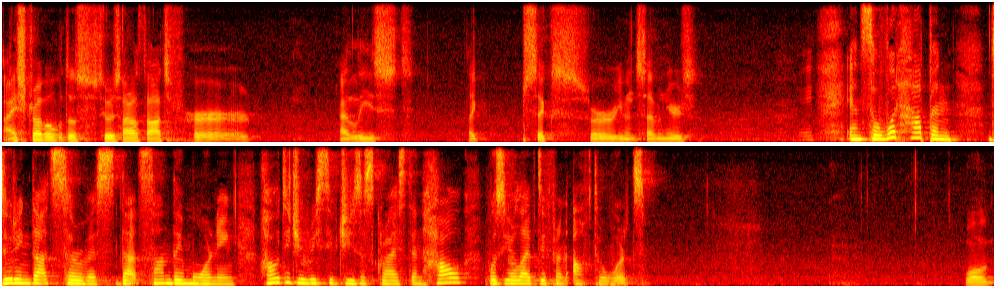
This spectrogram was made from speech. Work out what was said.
I struggled with those suicidal thoughts for at least like six or even seven years. And so what happened during that service, that Sunday morning? How did you receive Jesus Christ and how was your life different afterwards? Well,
